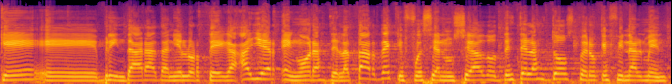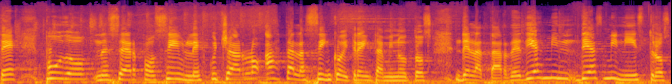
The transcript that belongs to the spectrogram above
que eh, brindara Daniel Ortega ayer en horas de la tarde, que fuese anunciado desde las 2, pero que finalmente pudo ser posible escucharlo hasta las 5 y 30 minutos de la tarde. 10 ministros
